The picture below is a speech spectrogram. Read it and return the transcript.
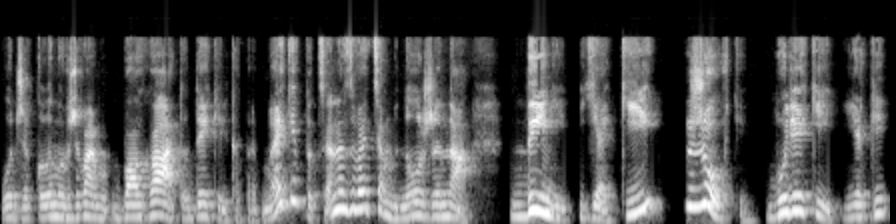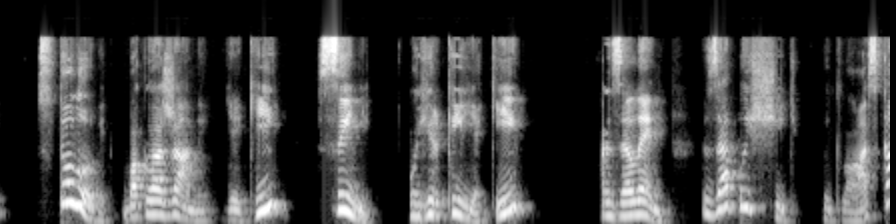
Отже, коли ми вживаємо багато декілька предметів, то це називається множина. Дині які жовті, буряки які столові, баклажани які сині, огірки які зелені. Запишіть, будь ласка,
